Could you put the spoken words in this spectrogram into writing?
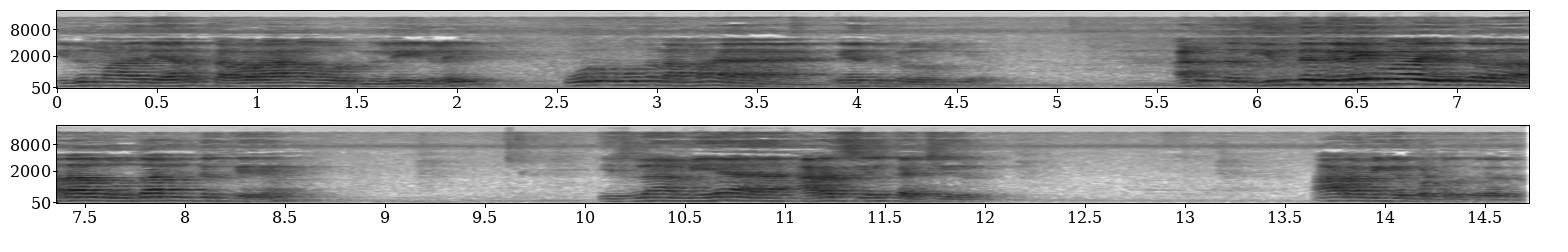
இது மாதிரியான தவறான ஒரு நிலைகளை ஒருபோதும் நாம ஏற்றுக்கொள்ள முடியாது. அடுத்தது இந்த நிலைப்பாடு இருக்கிறது அதாவது உதாரணத்திற்கு இஸ்லாமிய அரசியல் கட்சிகள் ஆரம்பிக்கப்பட்டிருக்கிறது.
